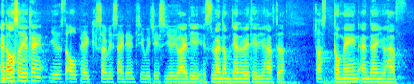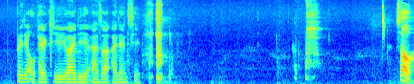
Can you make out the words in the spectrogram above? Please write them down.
and also you can use the opaque service identity, which is UUID. It's random generated. You have the trust domain, and then you have pretty opaque UUID as an identity. so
